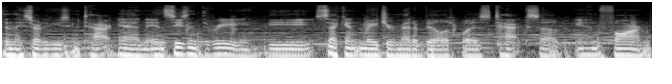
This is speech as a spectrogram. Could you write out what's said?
then they started using Tack, and in Season 3, the second major meta build was Tack sub and farm,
